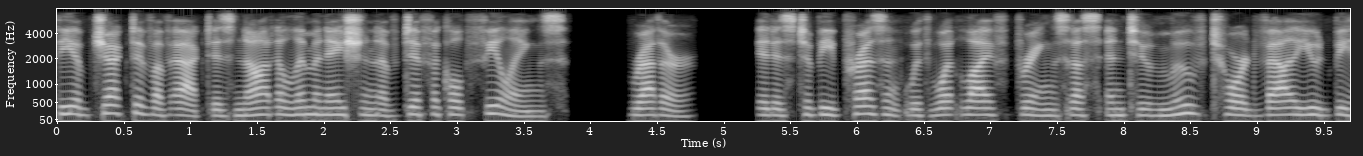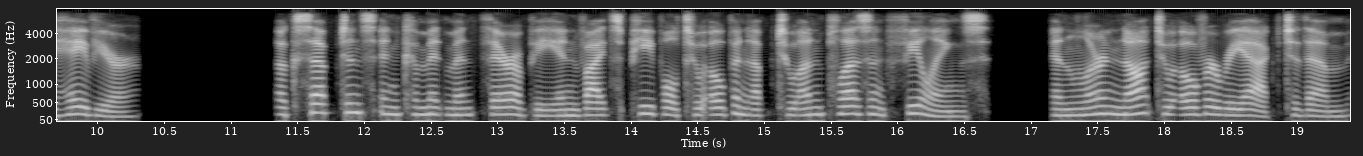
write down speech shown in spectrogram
The objective of ACT is not elimination of difficult feelings, rather, it is to be present with what life brings us and to move toward valued behavior. Acceptance and commitment therapy invites people to open up to unpleasant feelings, and learn not to overreact to them,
